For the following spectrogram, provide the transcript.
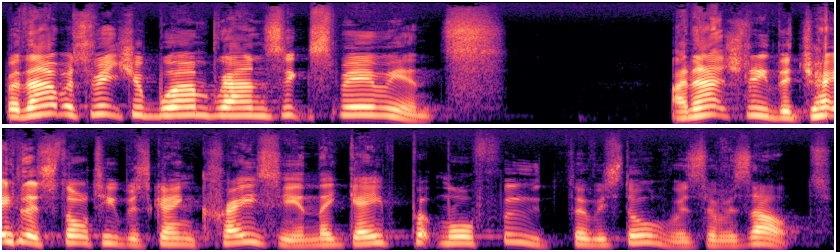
But that was Richard Wurmbrand's experience. And actually, the jailers thought he was going crazy, and they gave put more food through his door as a result.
